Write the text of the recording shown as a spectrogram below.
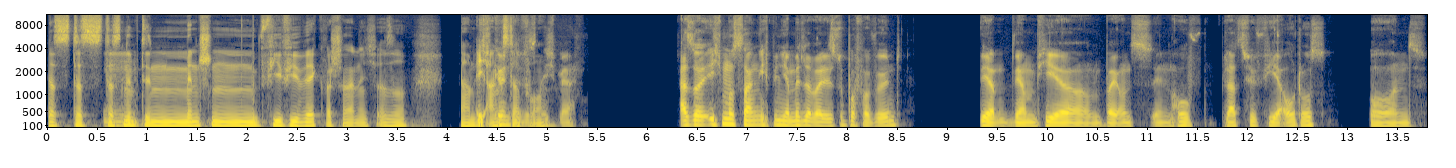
das, das, das Mhm. nimmt den Menschen viel, viel weg wahrscheinlich. Also, da haben die ich Angst davor. das nicht mehr. Also ich muss sagen, ich bin ja mittlerweile super verwöhnt. Wir, wir haben hier bei uns im Hof Platz für vier Autos und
